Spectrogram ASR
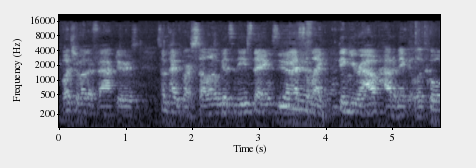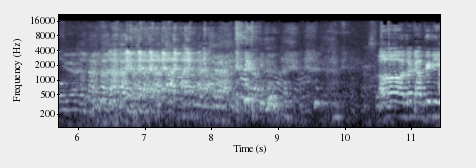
a bunch of other factors. Sometimes Marcelo gets these things. Yeah, he has yeah. to like figure out how to make it look cool. Yeah, oh, look how big he is.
